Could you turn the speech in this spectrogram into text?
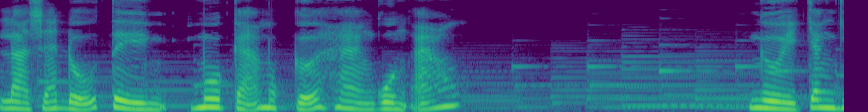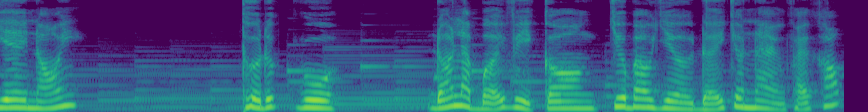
là sẽ đủ tiền mua cả một cửa hàng quần áo. Người chăn dê nói, thưa đức vua, đó là bởi vì con chưa bao giờ để cho nàng phải khóc.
